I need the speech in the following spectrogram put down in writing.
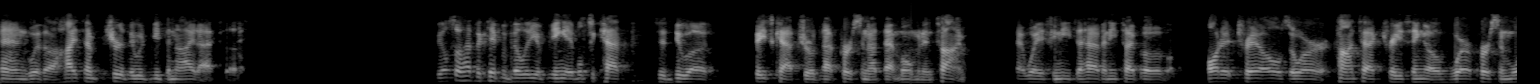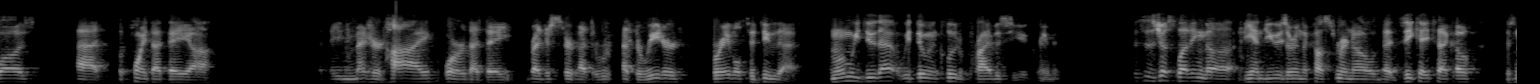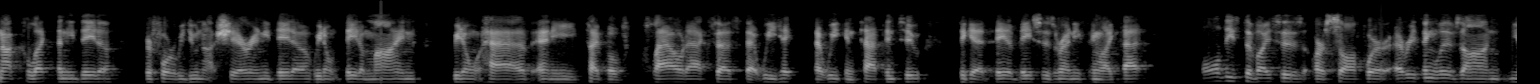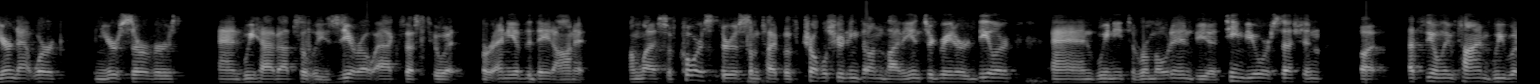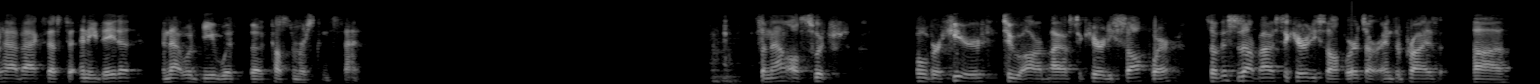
and with a high temperature, they would be denied access. We also have the capability of being able to cap to do a face capture of that person at that moment in time. That way, if you need to have any type of audit trails or contact tracing of where a person was at the point that they uh, that they measured high or that they registered at the, at the reader, we're able to do that. And when we do that, we do include a privacy agreement. This is just letting the, the end user and the customer know that ZKTeco does not collect any data, therefore we do not share any data, we don't data mine, we don't have any type of cloud access that we, that we can tap into to get databases or anything like that. All these devices are software, everything lives on your network and your servers, and we have absolutely zero access to it or any of the data on it unless, of course, there is some type of troubleshooting done by the integrator or dealer, and we need to remote in via TeamViewer session, but that's the only time we would have access to any data, and that would be with the customer's consent. So now I'll switch over here to our biosecurity software. So this is our biosecurity software. It's our enterprise uh,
